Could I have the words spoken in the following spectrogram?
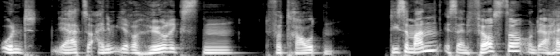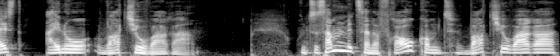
und ja, zu einem ihrer hörigsten Vertrauten. Dieser Mann ist ein Förster und er heißt Aino Vartiovara. Und zusammen mit seiner Frau kommt Vartiovara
